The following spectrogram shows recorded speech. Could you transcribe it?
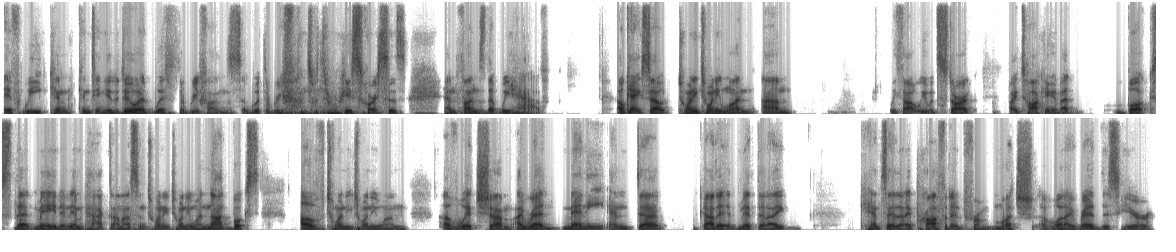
if we can continue to do it with the refunds, with the refunds, with the resources and funds that we have. Okay, so 2021, um, we thought we would start by talking about books that made an impact on us in 2021, not books of 2021, of which um, I read many and uh, got to admit that I can't say that I profited from much of what I read this year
